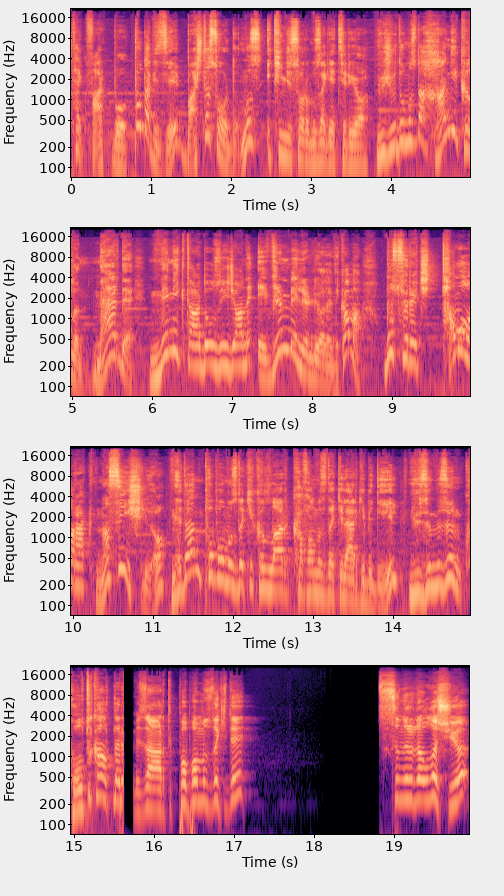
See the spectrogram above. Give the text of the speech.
Tek fark bu. Bu da bizi başta sorduğumuz ikinci sorumuza getiriyor. Vücudumuzda hangi kılın, nerede, ne miktarda uzayacağını evrim belirliyor dedik ama bu süreç tam olarak nasıl işliyor? Neden popomuzdaki kıllar kafamızdakiler gibi değil? Yüzümüzün koltuk altları Mesela artık popomuzdaki de sınırına ulaşıyor.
